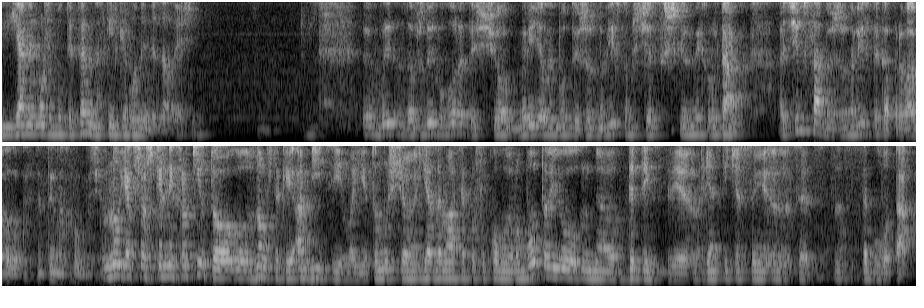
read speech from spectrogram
я не можу бути певний, наскільки вони незалежні. Ви завжди говорите, що мріяли бути журналістом ще з шкільних років. Так. А чим саме журналістика привабила Костянтина Хрубича? Ну, якщо шкільних років, то знову ж таки амбіції мої, тому що я займався пошуковою роботою е, в дитинстві в радянські часи. е, Це, це, це було так.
